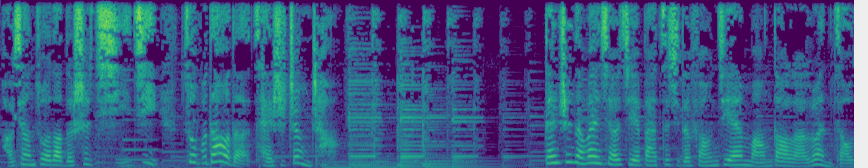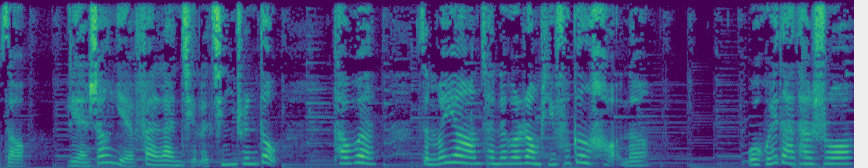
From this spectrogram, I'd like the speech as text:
好像做到的是奇迹，做不到的才是正常。单身的万小姐把自己的房间忙到了乱糟糟，脸上也泛滥起了青春痘。他问：“怎么样才能够让皮肤更好呢？”我回答他说：“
